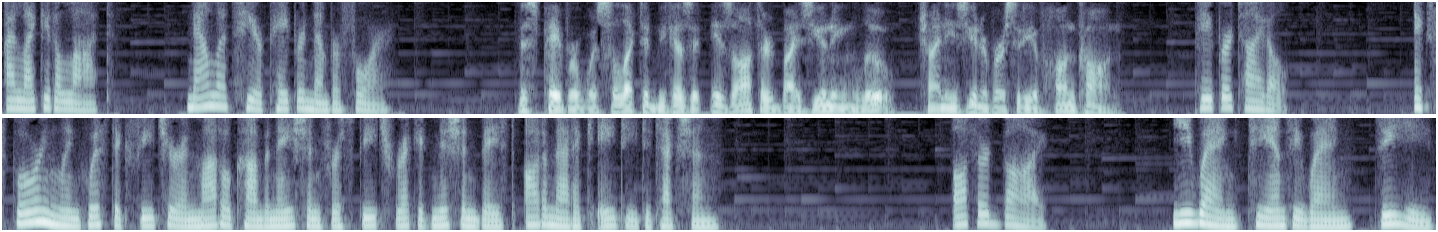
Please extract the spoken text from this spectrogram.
I like it a lot. Now let's hear paper number 4. This paper was selected because it is authored by Xunying Liu, Chinese University of Hong Kong. Paper title Exploring linguistic feature and model combination for speech recognition based automatic AD detection. Authored by Yi Wang, Tianzi Wang, Ziyi,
